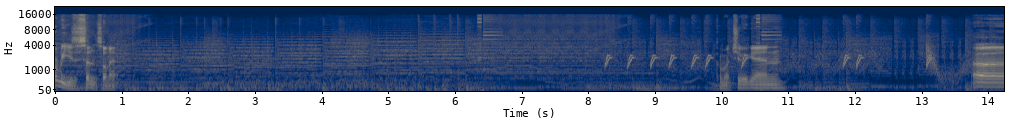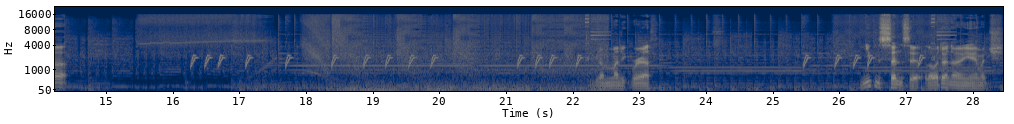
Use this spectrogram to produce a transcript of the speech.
Probably use a sense on it. Come at you again. Uh. Get a magic breath. And you can sense it, although I don't know how much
